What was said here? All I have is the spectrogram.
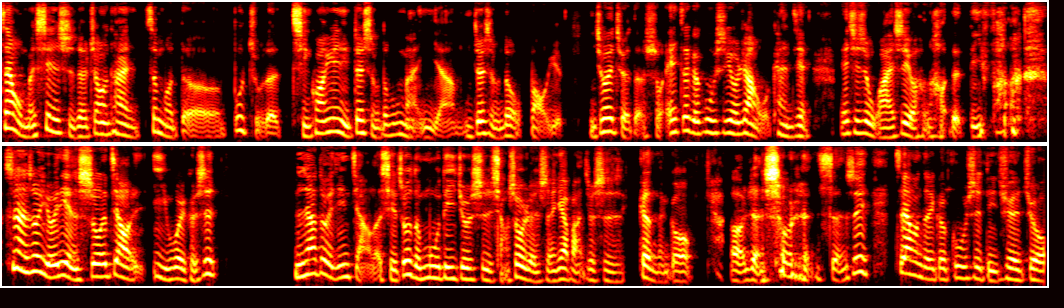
在我们现实的状态这么的不足的情况，因为你对什么都不满意啊，你对什么都有抱怨，你就会觉得说，哎，这个故事又让我看见，哎，其实我还是有很好的地方。虽然说有一点说教意味，可是人家都已经讲了，写作的目的就是享受人生，要不然就是更能够呃忍受人生。所以这样的一个故事，的确就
